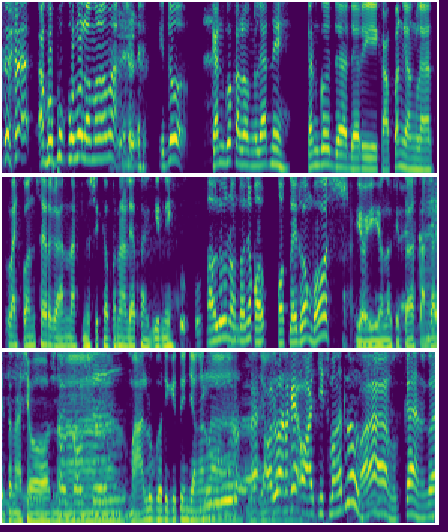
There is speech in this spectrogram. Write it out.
ah gue pukul lo lama-lama. Itu kan gue kalau ngeliat nih, kan gue udah dari kapan gak ngeliat live konser kan, live musik gak pernah lihat lagi nih. Ah, lu nontonnya Co- Coldplay doang, Bos. Ya iyalah kita standar internasional. Stone Roses. Malu gue digituin jangan Lur. lah. Eh, oh, lu anaknya oacis banget lu. Wah bukan, gue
